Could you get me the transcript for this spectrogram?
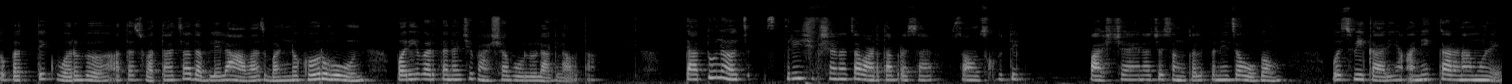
तो प्रत्येक वर्ग आता स्वतःचा दबलेला आवाज बंडखोर होऊन परिवर्तनाची भाषा बोलू लागला होता. त्यातूनच स्त्री शिक्षणाचा वाढता प्रसार सांस्कृतिक पाश्चायनाच्या संकल्पनेचा उगम व स्वीकार या अनेक कारणामुळे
